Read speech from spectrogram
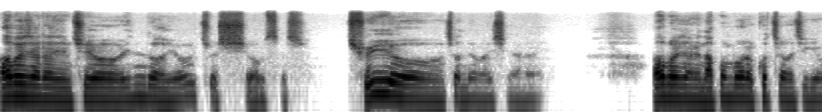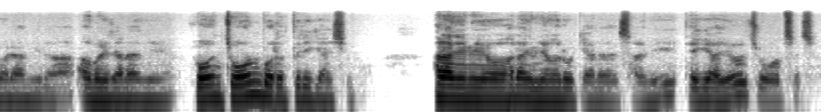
아버지 하나님 주여 인도하여 주시옵소서. 주여 전능하신 하나님. 아버지 하나님 나쁜 버릇 고쳐지기 원합니다. 아버지 하나님 좋은 좋은 버릇 드리게 하시고 하나님이여 하나님 영어롭게 하는 삶이 되게 하여 주옵소서.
